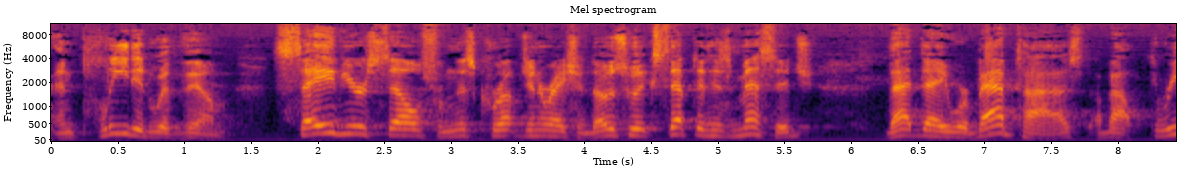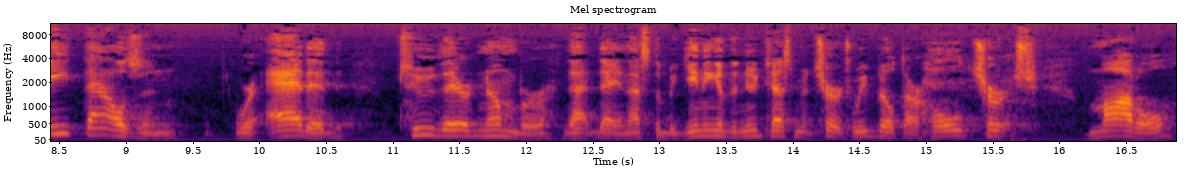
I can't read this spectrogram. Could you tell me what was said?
and pleaded with them, Save yourselves from this corrupt generation. Those who accepted his message that day were baptized. About 3,000 were added to their number that day. And that's the beginning of the New Testament church. We built our whole church model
